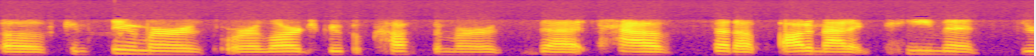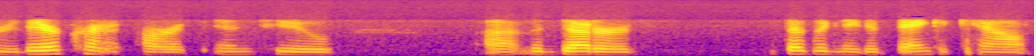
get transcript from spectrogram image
of consumers or a large group of customers that have set up automatic payment through their credit cards into uh, the debtor's designated bank account,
